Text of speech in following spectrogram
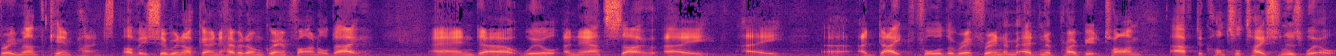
Three month campaigns. Obviously, we're not going to have it on grand final day, and uh, we'll announce so a, a, uh, a date for the referendum at an appropriate time after consultation as well.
